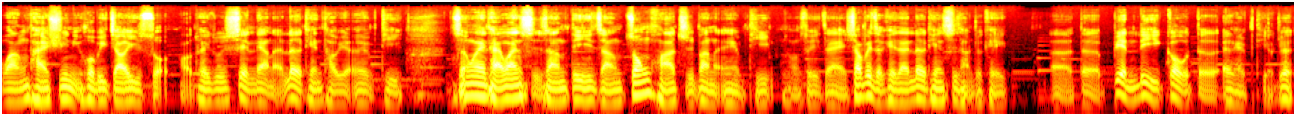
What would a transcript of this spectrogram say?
王牌虚拟货币交易所哦推出限量的乐天桃园 NFT，成为台湾史上第一张中华职棒的 NFT 哦，所以在消费者可以在乐天市场就可以。呃的便利购得 NFT，我觉得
